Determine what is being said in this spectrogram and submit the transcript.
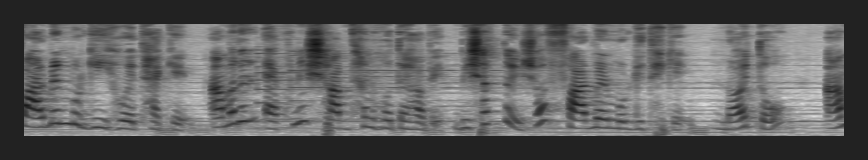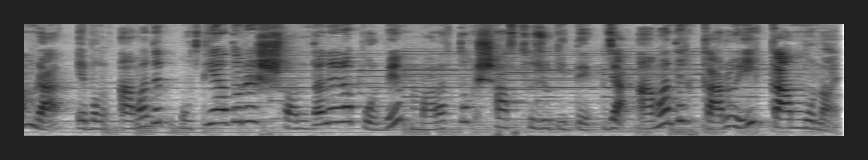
ফার্মের মুরগি হয়ে থাকে। আমাদের এখনই সাবধান হতে হবে, বিষাক্ত এসব ফার্মের মুরগি থেকে, নয়তো আমরা এবং আমাদের অতি আদরের সন্তানেরা পড়বে মারাত্মক স্বাস্থ্য ঝুঁকিতে, যা আমাদের কারোই কাম্য নয়।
